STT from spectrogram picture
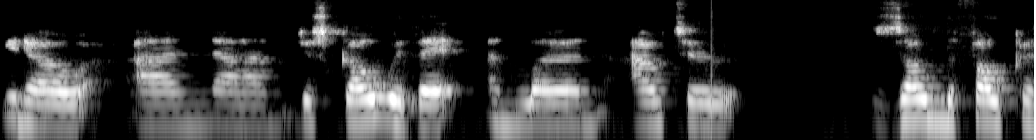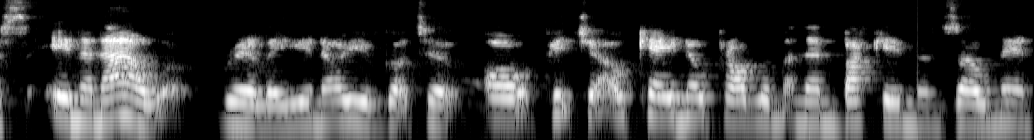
you know, and um, just go with it and learn how to zone the focus in and out. Really, you know, you've got to oh picture okay, no problem, and then back in and zone in,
